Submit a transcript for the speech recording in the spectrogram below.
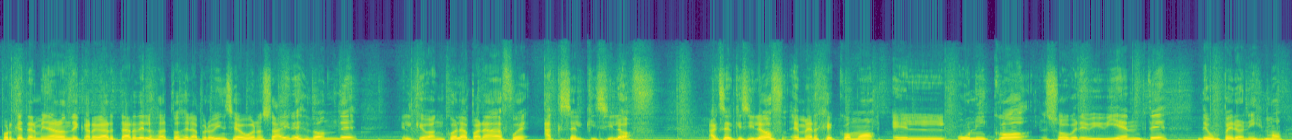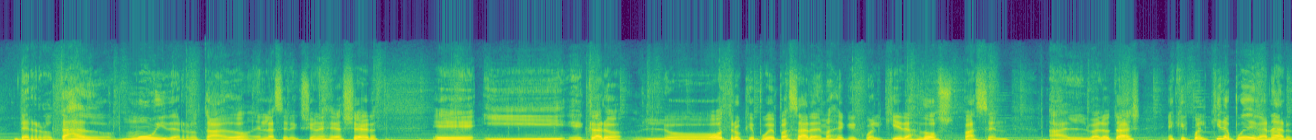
porque terminaron de cargar tarde los datos de la provincia de Buenos Aires, donde el que bancó la parada fue Axel Kisilov. Axel Kisilov emerge como el único sobreviviente de un peronismo derrotado, muy derrotado en las elecciones de ayer. Eh, y eh, claro, lo otro que puede pasar, además de que cualquiera dos pasen al balotaje, es que cualquiera puede ganar.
